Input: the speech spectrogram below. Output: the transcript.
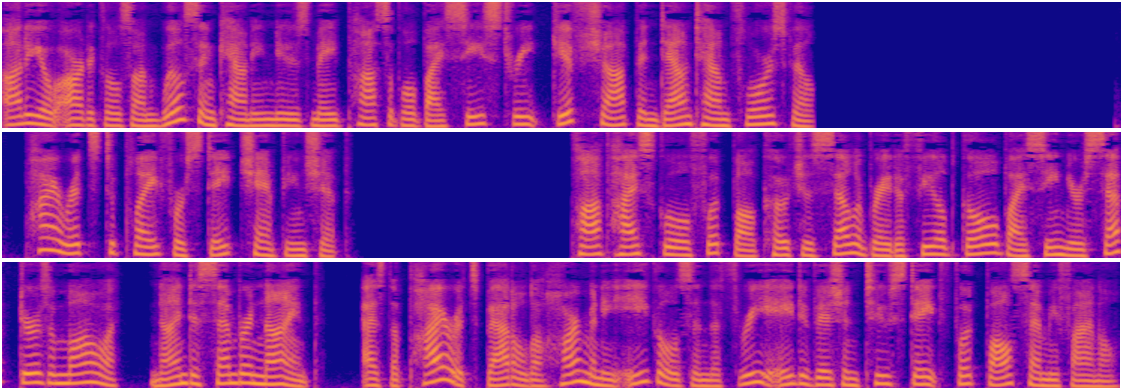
Audio articles on Wilson County News made possible by C Street Gift Shop in downtown Floresville. Pirates to play for state championship. Poth High School football coaches celebrate a field goal by senior Sep Durzamawa, 9 December 9th, as the Pirates battled a Harmony Eagles in the 3A Division II state football semifinal.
